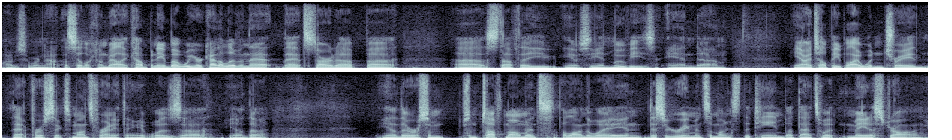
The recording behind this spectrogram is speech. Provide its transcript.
obviously we're not a Silicon Valley company, but we were kind of living that, that startup uh, uh, stuff that you, you know, see in movies. And, um, you know, I tell people I wouldn't trade that first six months for anything. It was, uh, you know, the, you know, there were some some tough moments along the way and disagreements amongst the team, but that's what made us strong.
